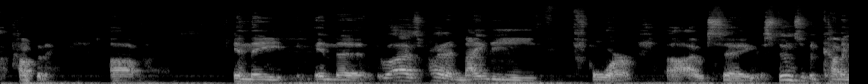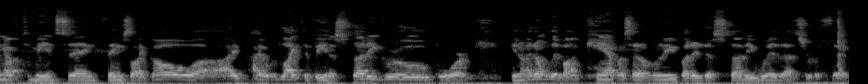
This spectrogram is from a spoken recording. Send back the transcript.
a company. Um, in the in the well, I was probably in ninety four. Uh, I would say students have been coming up to me and saying things like, "Oh, uh, I, I would like to be in a study group," or you know, I don't live on campus. I don't know anybody to study with, that sort of thing.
